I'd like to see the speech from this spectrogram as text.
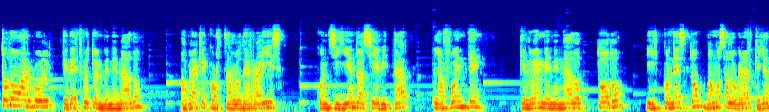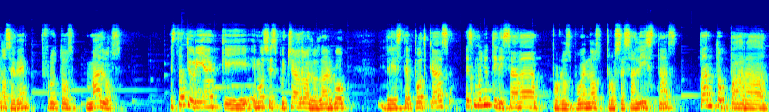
todo árbol que dé fruto envenenado habrá que cortarlo de raíz, consiguiendo así evitar la fuente que lo ha envenenado todo y con esto vamos a lograr que ya no se den frutos malos. Esta teoría que hemos escuchado a lo largo de este podcast es muy utilizada por los buenos procesalistas, tanto para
